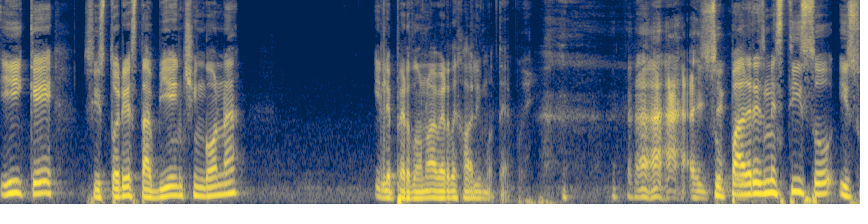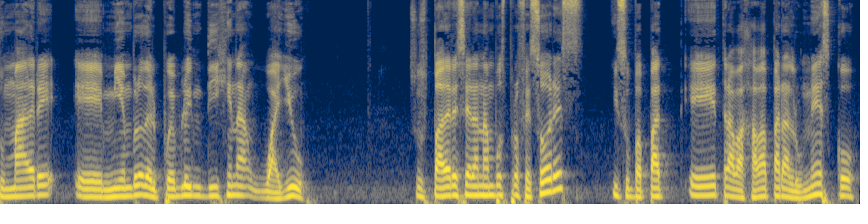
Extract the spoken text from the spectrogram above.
Y que su historia está bien chingona y le perdono haber dejado al Imhotep, güey. Su padre es mestizo y su madre eh, miembro del pueblo indígena Wayú. Sus padres eran ambos profesores y su papá eh, trabajaba para la UNESCO,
